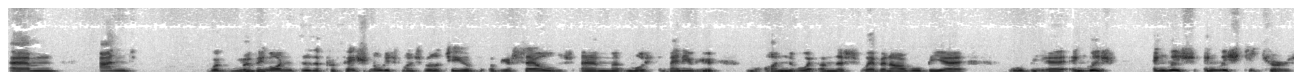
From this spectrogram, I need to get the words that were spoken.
Um, and we're moving on to the professional responsibility of, of yourselves. Um, most, many of you on the, on this webinar will be uh, will be uh, English English English teachers,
